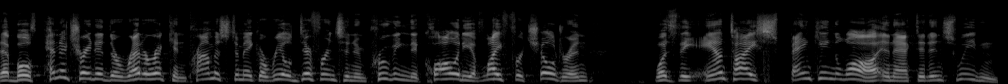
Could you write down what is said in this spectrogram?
that both penetrated the rhetoric and promised to make a real difference in improving the quality of life for children, was the anti spanking law enacted in Sweden.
